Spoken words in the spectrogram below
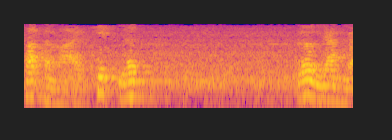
พัฒนาคิดนึกเรื่องอย่างไร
